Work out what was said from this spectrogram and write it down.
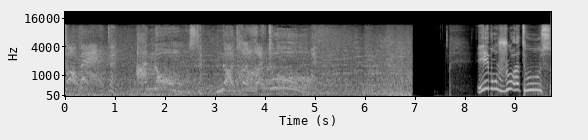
tempête annonce notre retour Et bonjour à tous,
